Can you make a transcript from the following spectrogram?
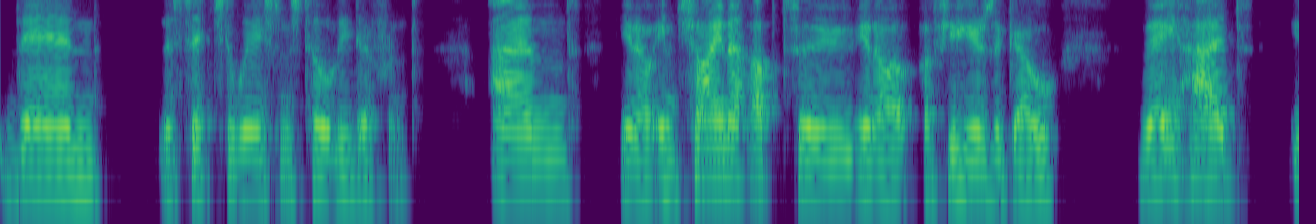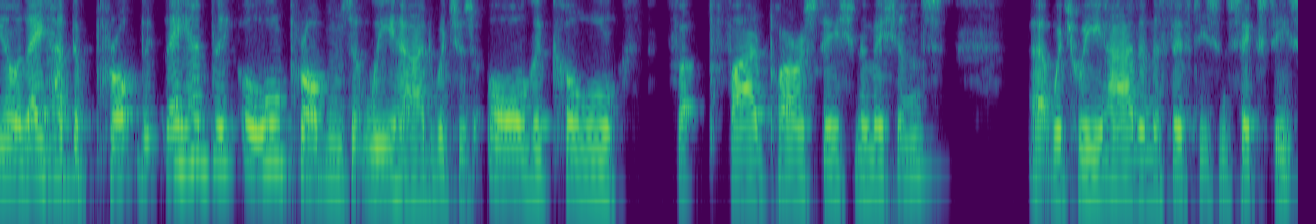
then the situation is totally different. And you know, in China, up to you know a few years ago, they had you know they had the pro they had the old problems that we had which was all the coal fired power station emissions uh, which we had in the 50s and 60s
